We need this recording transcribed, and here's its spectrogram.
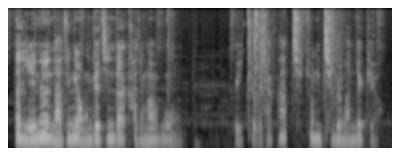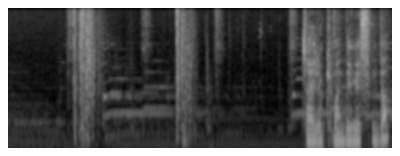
일단 얘는 나중에 옮겨진다 가정하고 그 이쪽에다가 좀 집을 만들게요 자 이렇게 만들겠습니다.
